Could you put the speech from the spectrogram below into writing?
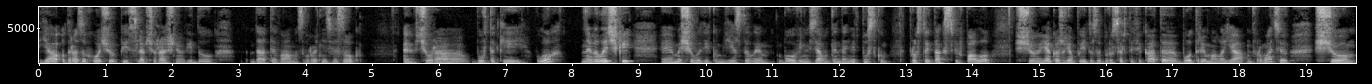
Я одразу хочу після вчорашнього відео дати вам зворотній зв'язок. Е, Вчора був такий влог невеличкий. Е, Ми з чоловіком їздили, бо він взяв один день відпустку. Просто і так співпало, що я кажу, я поїду заберу сертифікат, е, бо отримала я інформацію, що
